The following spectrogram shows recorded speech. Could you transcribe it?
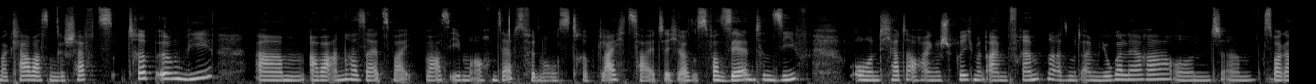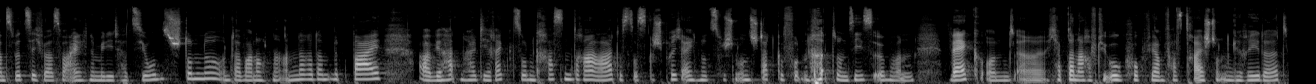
weil klar war es ein Geschäftstrip irgendwie, ähm, aber andererseits war, war es eben auch ein Selbstfindungstrip gleichzeitig. Also es war sehr intensiv und ich hatte auch ein Gespräch mit einem Fremden, also mit einem Yogalehrer und ähm, war ganz witzig, weil es war eigentlich eine Meditationsstunde und da war noch eine andere damit bei. Aber wir hatten halt direkt so einen krassen Draht, dass das Gespräch eigentlich nur zwischen uns stattgefunden hat und sie ist irgendwann weg und äh, ich habe danach auf die Uhr geguckt, wir haben fast drei Stunden geredet.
